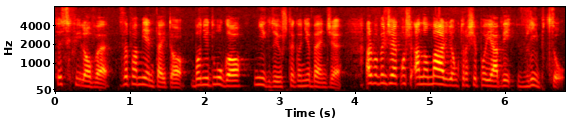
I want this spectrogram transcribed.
to jest chwilowe. Zapamiętaj to, bo niedługo nigdy już tego nie będzie. Albo będzie jakąś anomalią, która się pojawi w lipcu.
